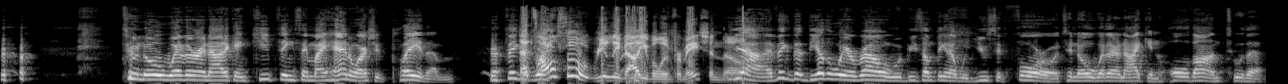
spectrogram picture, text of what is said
to know whether or not I can keep things in my hand or I should play them. I think That's what- also really valuable information, though. Yeah, I think that the other way around would be something I would use it for, or to know whether or not I can hold on to the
